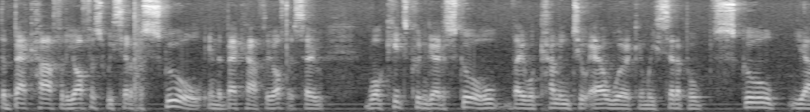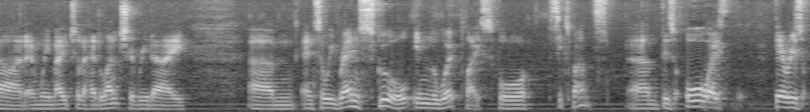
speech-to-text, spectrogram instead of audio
the back half of the office. We set up a school in the back half of the office. So while kids couldn't go to school, they were coming to our work and we set up a school yard and we made sure they had lunch every day. Um, and so we ran school in the workplace for six months. Um, there's always there is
